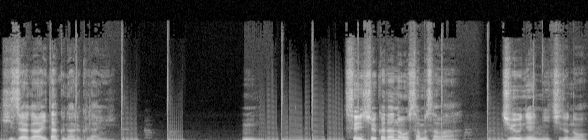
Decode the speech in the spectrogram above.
膝が痛くなるくらいに。うん。先週からの寒さは10年に一度の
